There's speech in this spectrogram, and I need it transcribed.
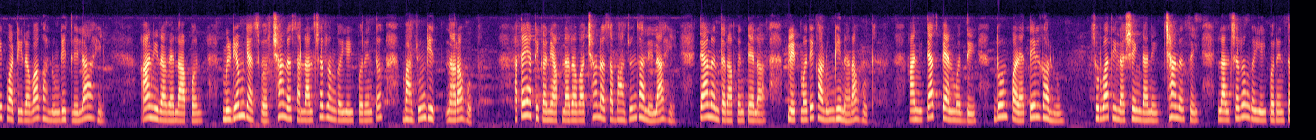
एक वाटी रवा घालून घेतलेला आहे. आणि रव्याला आपण मीडियम गॅसवर छान असा लालसर रंग येईपर्यंत भाजून घेणार आहोत. आता या ठिकाणी आपला रवा छान असा भाजून झालेला आहे. त्यानंतर आपण त्याला प्लेटमध्ये काढून घेणार आहोत. आणि त्याच पॅनमध्ये दोन पळ्या तेल घालून सुरुवातीला शेंगदाणे छान असे लालसर रंग येईपर्यंत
